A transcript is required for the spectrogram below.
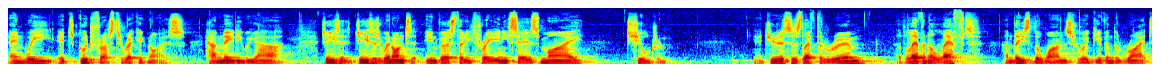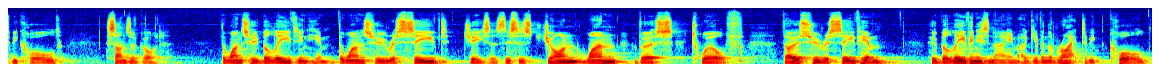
And we, it's good for us to recognize how needy we are. Jesus, Jesus went on to, in verse 33 and he says, My children. You know, Judas has left the room, 11 are left, and these are the ones who are given the right to be called sons of God the ones who believed in him, the ones who received Jesus. This is John 1, verse 12. Those who receive him, who believe in his name, are given the right to be called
